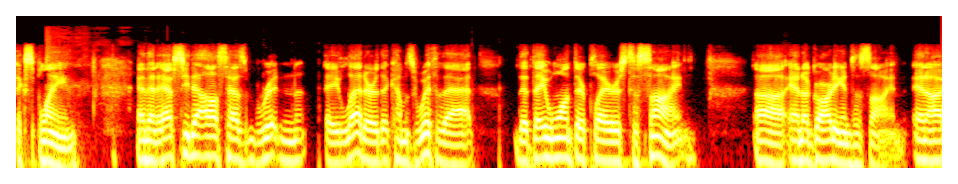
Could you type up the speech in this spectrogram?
explain. And then FC Dallas has written a letter that comes with that that they want their players to sign. Uh, and a guardian to sign, and I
